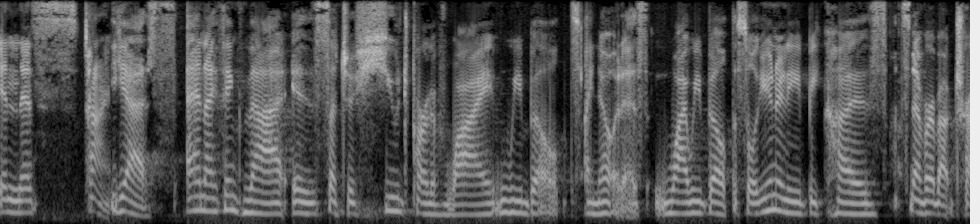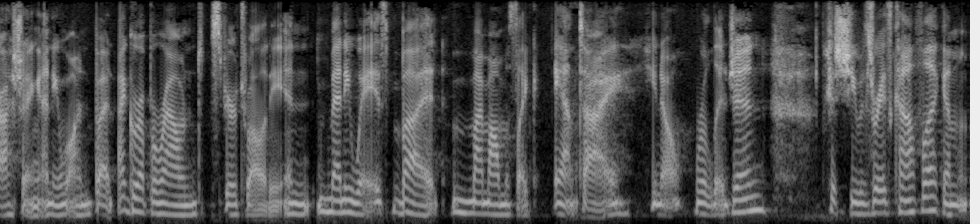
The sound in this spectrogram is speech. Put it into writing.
in this time. Yes. And I think that is such a huge part of why we built, I know it is, why we built the Soul Unity because it's never about trashing anyone. But I grew up around spirituality in many ways, but my mom was like anti, you know, religion because she was raised Catholic, and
